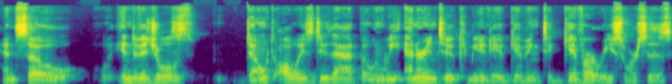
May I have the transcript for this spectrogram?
And so individuals don't always do that. But when we enter into a community of giving to give our resources,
